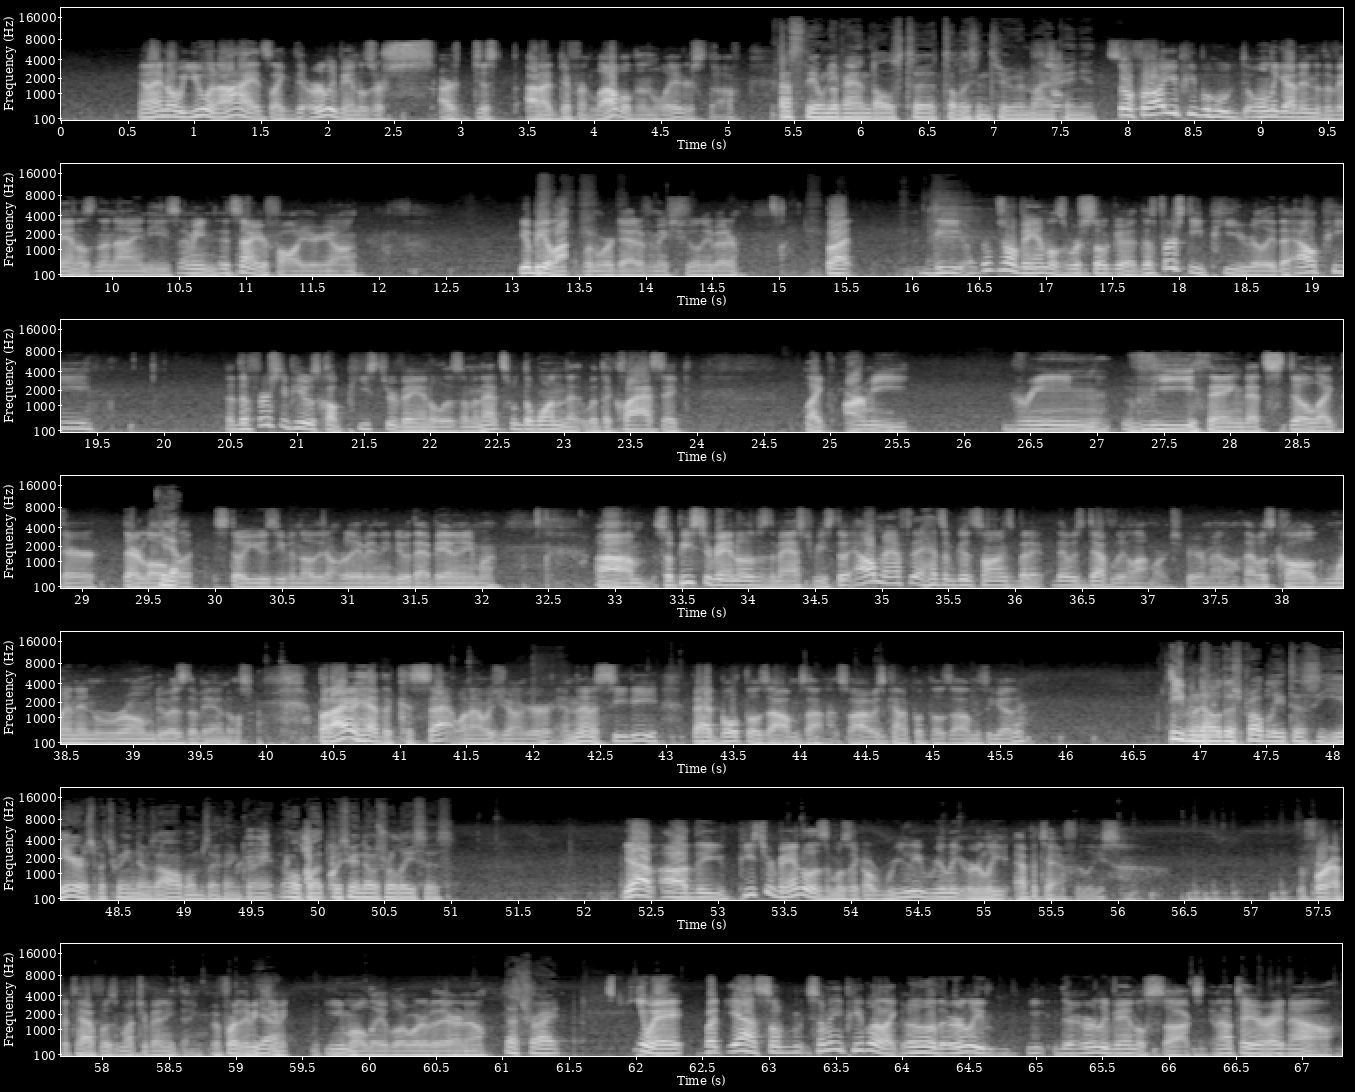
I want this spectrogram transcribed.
And I know you and I, it's like the early Vandals are are just on a different level than the later stuff. That's the only Vandals to, to listen to, in my opinion. So for all you people who only got into the Vandals in the '90s, I mean, it's not your fault. You're young. You'll be alive when we're dead if it makes you feel any better. But the original Vandals were so good. The first EP, really, the LP, the first EP was called Peace Through Vandalism, and that's the one that with the classic, like army green V thing that's still like their their logo Yep. that they still use, even though they don't really have anything to do with that band anymore. Um, so Peace Through Vandals was the masterpiece. The album after that had some good songs, but it, that was definitely a lot more experimental. That was called When in Rome Do As the Vandals. But I had the cassette when I was younger, and then a CD that had both those albums on it. So I always kind of put those albums together. Even though there's probably there's years between those albums, I think, right? Oh, but between those releases. Yeah, uh, the Peace Through Vandalism was like a really, really early Epitaph release. Before Epitaph was much of anything. Before they became Yeah. an emo label or whatever they are now. That's right. Anyway, but yeah, so so many people are like, "Oh, the early the early Vandal sucks," and I'll tell you right now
